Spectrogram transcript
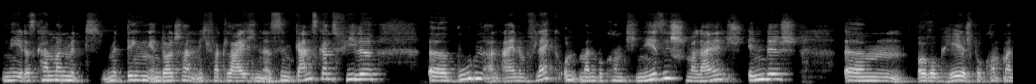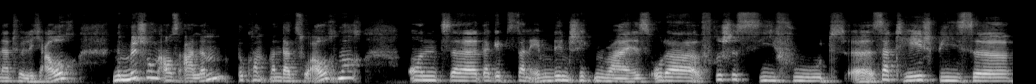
nee, das kann man mit, mit Dingen in Deutschland nicht vergleichen. Es sind ganz, ganz viele äh, Buden an einem Fleck und man bekommt Chinesisch, Malaiisch, Indisch, ähm, Europäisch bekommt man natürlich auch. Eine Mischung aus allem bekommt man dazu auch noch. Und äh, da gibt's dann eben den Chicken Rice oder frisches Seafood, äh, Saté-Spieße,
